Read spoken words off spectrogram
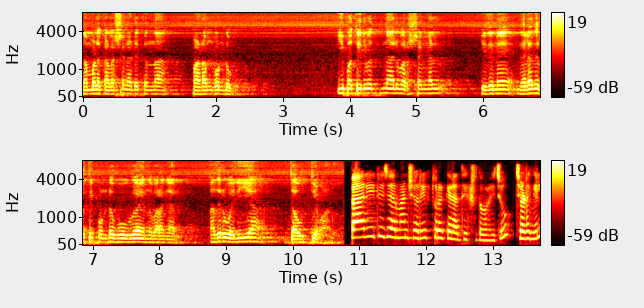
നമ്മൾ കളക്ഷൻ എടുക്കുന്ന പണം കൊണ്ടും ഈ പത്തിരുപത്തിനാല് വർഷങ്ങൾ ഇതിനെ നിലനിർത്തി കൊണ്ടുപോകുക എന്ന് പറഞ്ഞാൽ അതൊരു വലിയ ദൗത്യമാണ്. പാലിയേറ്റീവ് ചെയർമാൻ ഷെരീഫ് തുറക്കൽ അധ്യക്ഷത വഹിച്ചു. ചടങ്ങിൽ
